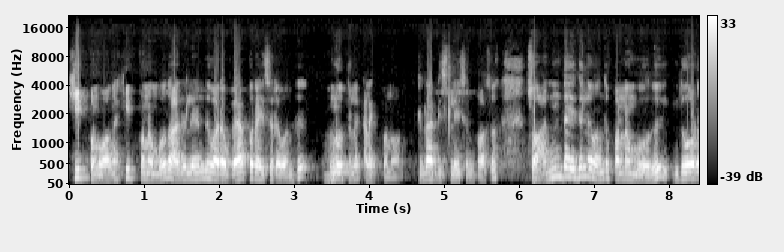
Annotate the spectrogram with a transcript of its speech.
ஹீட் பண்ணுவாங்க. ஹீட் பண்ணும்போது அதுலேருந்து வர வேப்பரைசரை வந்து இன்னொருத்துல கலெக்ட் பண்ணுவாங்க. இதுதான் டிஸ்டிலேஷன் ப்ராசஸ் ஸோ அந்த இதில் வந்து பண்ணும்போது இதோட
